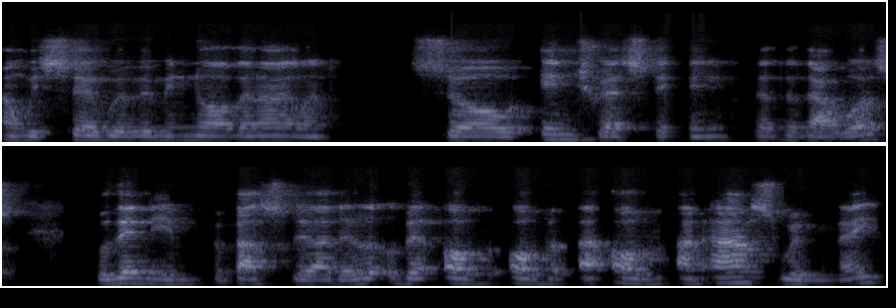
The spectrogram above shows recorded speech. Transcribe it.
and we served with him in Northern Ireland. So interesting that that, was. But then the ambassador had a little bit of of of an ass with me.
